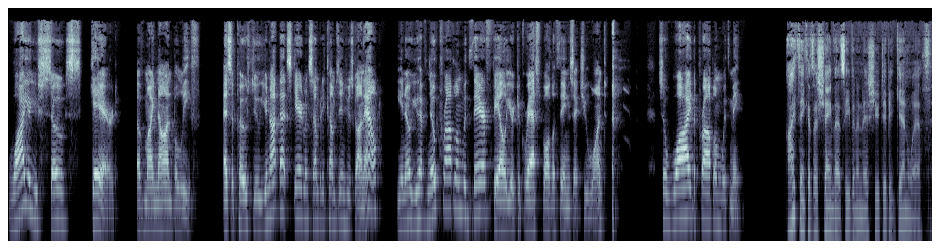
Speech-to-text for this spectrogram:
why are you so scared of my non-belief as opposed to you're not that scared when somebody comes in who's gone out you know you have no problem with their failure to grasp all the things that you want so why the problem with me I think it's a shame that's even an issue to begin with.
